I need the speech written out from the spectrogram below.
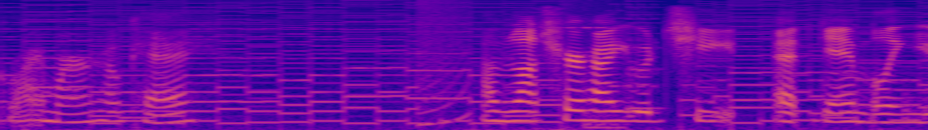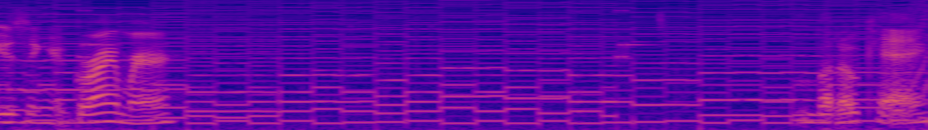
Grimer, okay. I'm not sure how you would cheat at gambling using a Grimer. But okay.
